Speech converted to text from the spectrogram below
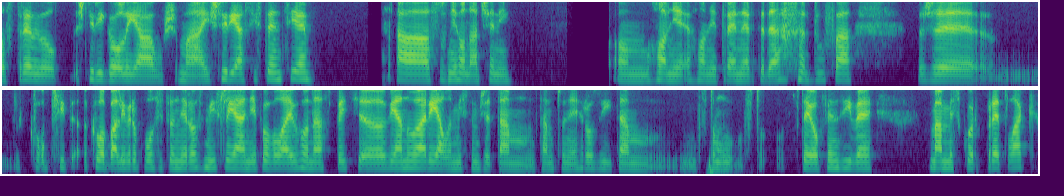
strelil 4 góly a už má aj 4 asistencie a sú z neho nadšení. Um, hlavne, hlavne tréner teda dúfa, že klub, si, klub a Liverpool si to nerozmyslia a nepovolajú ho naspäť uh, v januári, ale myslím, že tam, tam to nehrozí. Tam v, tom, v, to, v tej ofenzíve máme skôr pretlak.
